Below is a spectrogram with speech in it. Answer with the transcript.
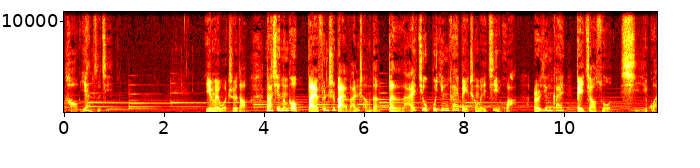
讨厌自己，因为我知道那些能够百分之百完成的，本来就不应该被称为计划，而应该被叫做习惯。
